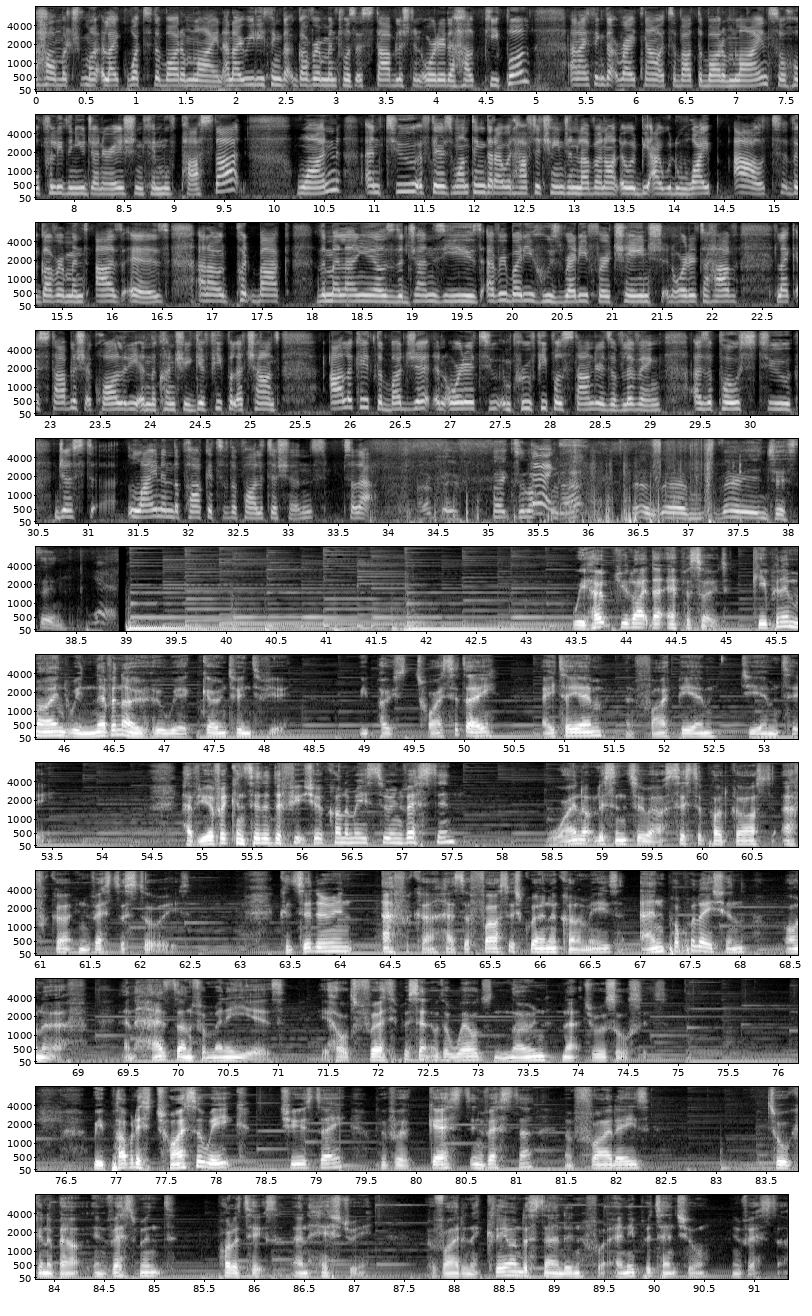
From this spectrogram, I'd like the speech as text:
how much like what's the bottom line. And i really think that government was established in order to help people and i think that right now it's about the bottom line so hopefully the new generation can move past that one. And two, if there's one thing that I would have to change in Lebanon, it would be I would wipe out the government as is and I would put back the millennials, the Gen Zs, everybody who's ready for change in order to have like establish equality in the country, give people a chance allocate the budget in order to improve people's standards of living as opposed to just line in the pockets of the politicians so that Okay, thanks a lot Thanks. for that. That was um, very interesting. yeah We hope you liked that episode. Keeping in mind, we never know who we're going to interview. We post twice a day, 8am and 5pm GMT. Have you ever considered the future economies to invest in? Why not listen to our sister podcast, Africa Investor Stories? Considering Africa has the fastest growing economies and population on Earth and has done for many years, it holds 30% of the world's known natural resources. We publish twice a week, Tuesday with a guest investor, and Fridays talking about investment, politics, and history, providing a clear understanding for any potential investor.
